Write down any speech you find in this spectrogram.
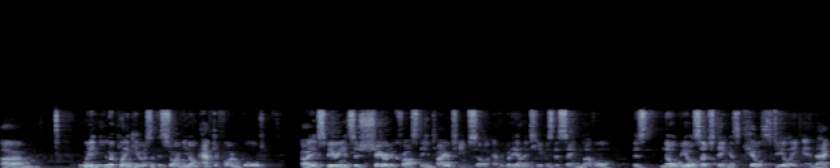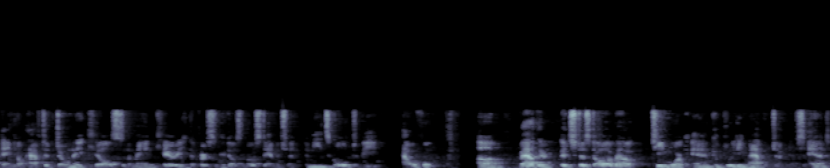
Um, when you are playing Heroes of the Storm, you don't have to farm gold. Uh, experience is shared across the entire team, so everybody on the team is the same level. There's no real such thing as kill stealing in that game. You don't have to donate kills to the main carry, the person who does the most damage and needs gold to be powerful. Um, rather, it's just all about teamwork and completing map objectives. And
